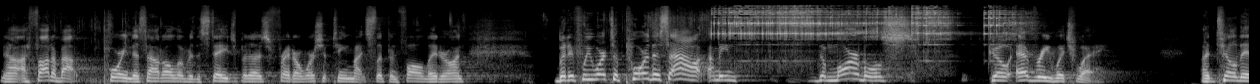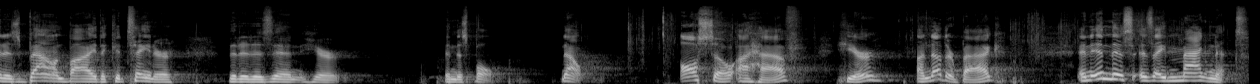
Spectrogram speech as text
Now, I thought about pouring this out all over the stage, but I was afraid our worship team might slip and fall later on. But if we were to pour this out, I mean, the marbles go every which way until it is bound by the container that it is in here in this bowl. Now, also, I have here another bag, and in this is a magnet.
